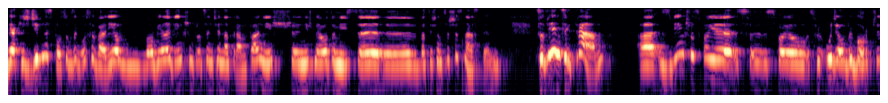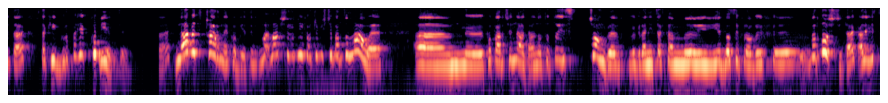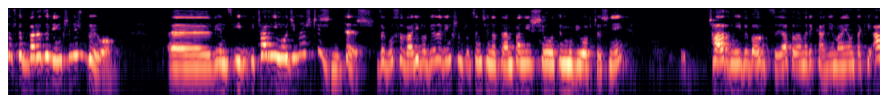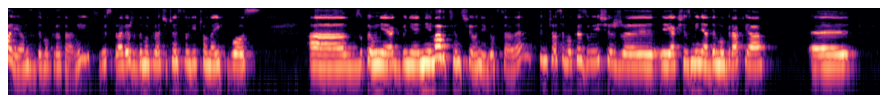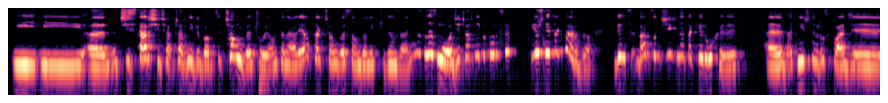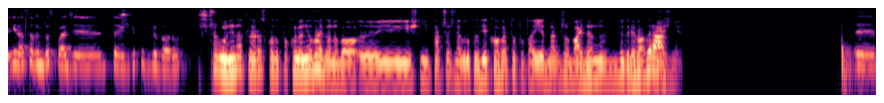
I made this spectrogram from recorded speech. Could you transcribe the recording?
w jakiś dziwny sposób zagłosowali o, o wiele większym procencie na Trumpa niż, niż miało to miejsce w 2016. Co więcej, Trump zwiększył swoje, swoją, swój udział wyborczy tak, w takich grupach jak kobiety. Tak? Nawet czarne kobiety. Ma, ma wśród nich oczywiście bardzo małe um, poparcie nadal. No to to jest ciągle w granicach tam jednocyfrowych y, wartości, tak? ale jest to na przykład dwa razy większe niż było. E, więc i, i, czarni młodzi mężczyźni też zagłosowali w o wiele większym procencie na Trumpa niż się o tym mówiło wcześniej czarni wyborcy, Afroamerykanie, mają taki alians z demokratami, który sprawia, że demokraci często liczą na ich głos, a zupełnie jakby nie, nie martwiąc się o niego wcale. Tymczasem okazuje się, że jak się zmienia demografia e, i, e, ci starsi czarni wyborcy ciągle czują ten alians, tak, ciągle są do nich przywiązani, natomiast młodzi czarni wyborcy już nie tak bardzo. Więc bardzo dziwne takie ruchy w etnicznym rozkładzie i rasowym rozkładzie tych, tych, wyborów. Szczególnie na tle rozkładu pokoleniowego, no bo y, jeśli patrzeć na grupy wiekowe, to tutaj jednak Joe Biden wygrywa wyraźnie. Y,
